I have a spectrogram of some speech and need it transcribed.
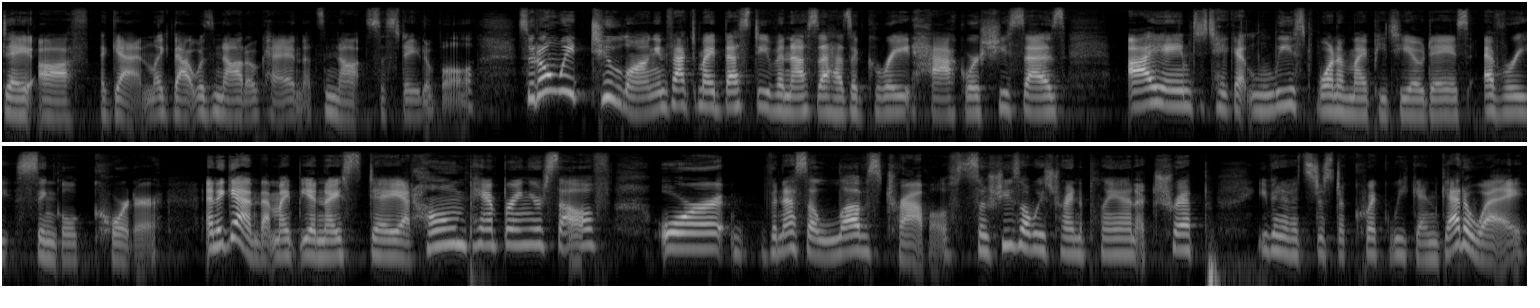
day off again. Like that was not okay and that's not sustainable. So don't wait too long. In fact, my bestie Vanessa has a great hack where she says, I aim to take at least one of my PTO days every single quarter. And again, that might be a nice day at home pampering yourself, or Vanessa loves travel. So she's always trying to plan a trip, even if it's just a quick weekend getaway,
